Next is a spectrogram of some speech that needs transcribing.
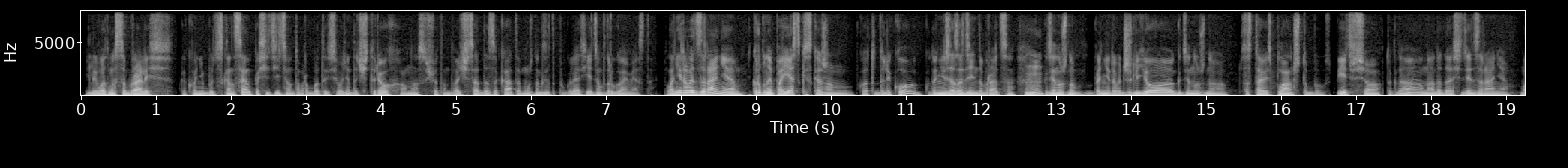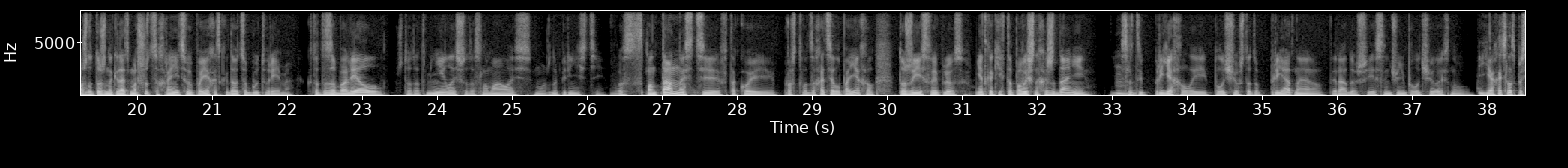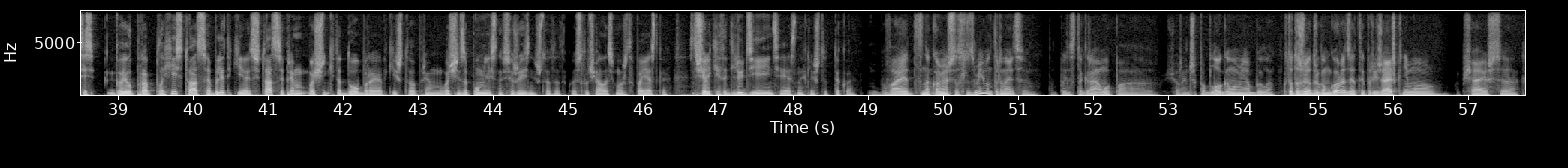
Или вот мы собрались какой-нибудь скансен посетить, он там работает сегодня до 4, а у нас еще там 2 часа до заката, можно где-то погулять, едем в другое место. Планировать заранее крупные поездки, скажем, куда-то далеко, куда нельзя за день добраться, Мгм. где нужно бронировать жилье, где нужно составить план, чтобы успеть все, тогда надо, да, сидеть заранее. Можно тоже накидать маршрут, сохранить его и поехать, когда у тебя будет время. Кто-то заболел, что-то отменилось, что-то сломалось, можно перенести. В спонтанности, в такой просто вот захотел и поехал, тоже есть свои плюсы. Нет каких-то повышенных ожиданий. Если Мгм. ты приехал и получил что-то приятное, ты радуешься. Если ничего не получилось, ну, Я хотел спросить, говорил про плохие ситуации, а были такие ситуации прям очень какие-то добрые, такие, что прям очень запомнились на всю жизнь, что-то такое случалось, может, в поездках? Встречали каких-то людей интересных или что-то такое? Бывает, знакомишься с людьми в интернете, там, по Инстаграму, по еще раньше по блогам у меня было. Кто-то живет в другом городе, ты приезжаешь к нему, общаешься,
